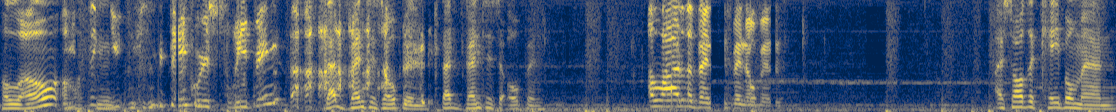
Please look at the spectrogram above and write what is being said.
Hello? You Oh, think you, you think we're sleeping? That vent is open. That vent is open. A lot of the vents has been open. I saw the cable man.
